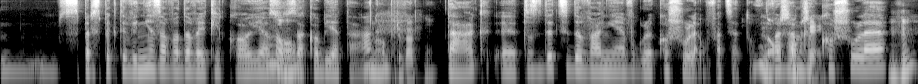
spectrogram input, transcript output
mm, z perspektywy niezawodowej, tylko ja no. za kobieta. No, prywatnie. Tak, e, to zdecydowanie w ogóle koszule u facetów. No, Uważam, okay. że koszule, mhm.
